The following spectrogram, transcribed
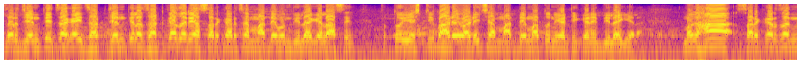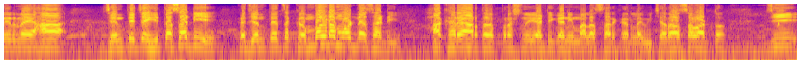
जर जनतेचा काही झट जनतेला झटका जर या सरकारच्या माध्यमातून दिला गेला असेल तर तो एस टी भाडेवाढीच्या माध्यमातून या ठिकाणी दिला गेला. मग हा सरकारचा निर्णय हा जनतेच्या हितासाठी आहे का जनतेचं कंबरडं मोडण्यासाठी? हा खऱ्या अर्थानं प्रश्न या ठिकाणी मला सरकारला विचारावासा वाटतो. जी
